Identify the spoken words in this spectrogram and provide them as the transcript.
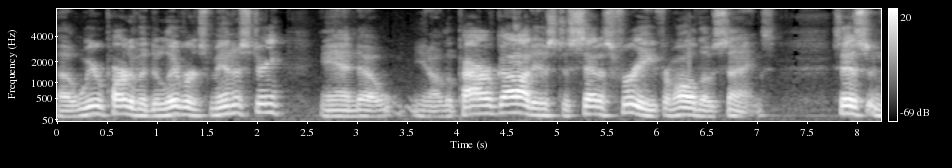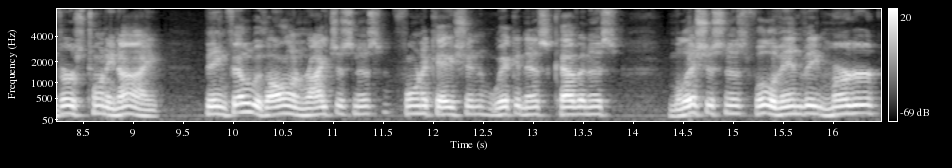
Uh, we're part of a deliverance ministry. And, uh, you know, the power of God is to set us free from all those things. It says in verse 29, being filled with all unrighteousness, fornication, wickedness, covetousness, maliciousness, full of envy, murder,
